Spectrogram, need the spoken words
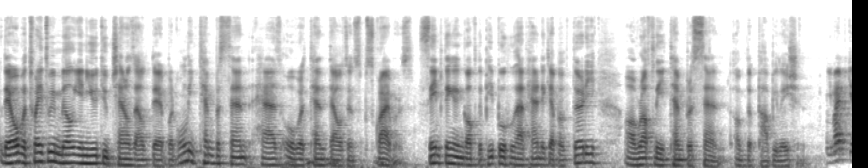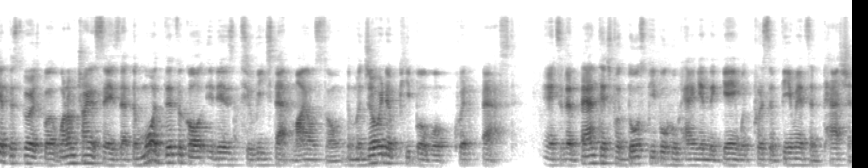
There are over 23 million YouTube channels out there, but only 10% has over 10,000 subscribers. Same thing in golf. The people who have handicap of 30 are roughly 10% of the population. You might get discouraged, but what I'm trying to say is that the more difficult it is to reach that milestone, the majority of people will quit fast. And it's an advantage for those people who hang in the game with perseverance and passion.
